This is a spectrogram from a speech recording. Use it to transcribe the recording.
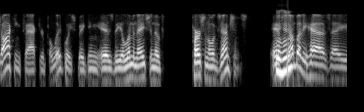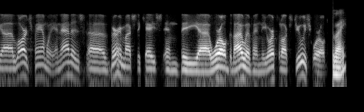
shocking factor, politically speaking, is the elimination of personal exemptions. If mm-hmm. somebody has a uh, large family, and that is uh, very much the case in the uh, world that I live in, the Orthodox Jewish world. Right.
